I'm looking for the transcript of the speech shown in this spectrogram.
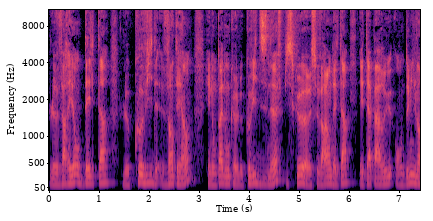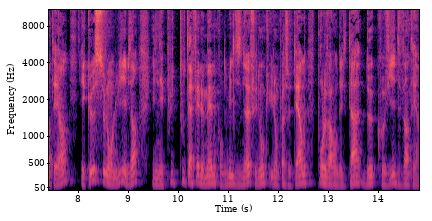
le variant Delta le Covid-21 et non pas donc le Covid-19 puisque euh, ce variant Delta est apparu en 2021 et que selon lui, eh bien, il n'est plus tout à fait le même qu'en 2019 et donc il emploie ce terme pour le variant Delta de Covid-21.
